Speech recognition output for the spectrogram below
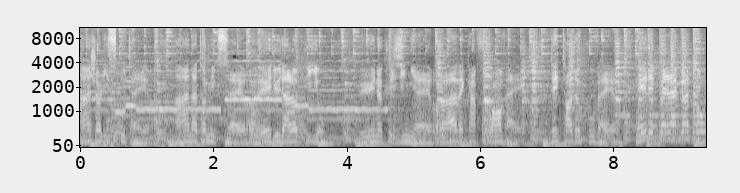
un joli scooter, un atomixer et du dallopio, une cuisinière avec un four en verre des tas de couverts et des pelles à gâteaux.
